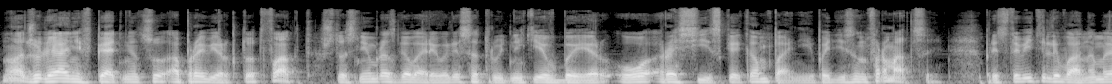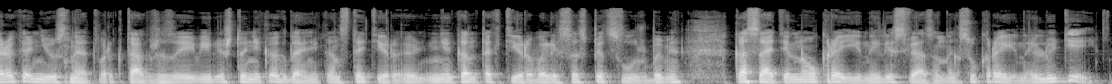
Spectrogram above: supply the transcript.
Ну а Джулиани в пятницу опроверг тот факт, что с ним разговаривали сотрудники ФБР о российской кампании по дезинформации. Представители One America News Network также заявили, что никогда не, не контактировали со спецслужбами касательно Украины или связанных с Украиной людей –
